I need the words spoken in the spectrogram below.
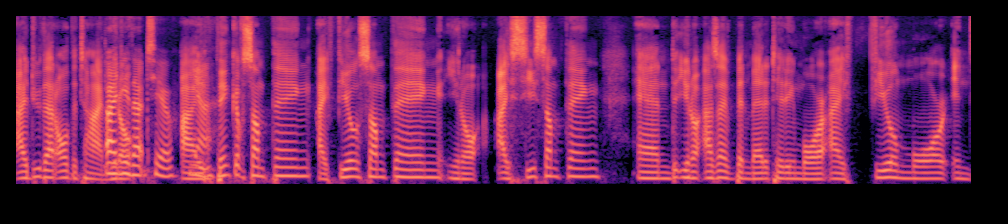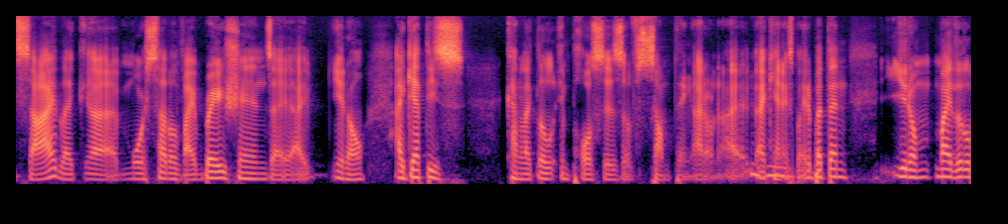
i do that all the time I you know do that too. I yeah. think of something, I feel something, you know, I see something, and you know, as I've been meditating more, I feel more inside, like uh, more subtle vibrations. I, I, you know, I get these kind of like little impulses of something. I don't know. I, I Mhm. can't explain it. But then, you know, my little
